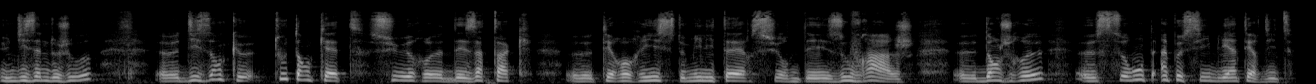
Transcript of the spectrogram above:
une dizaine de jours disant que toute enquête sur des attaques terroristes, militaires, sur des ouvrages dangereux seront impossibles et interdites.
